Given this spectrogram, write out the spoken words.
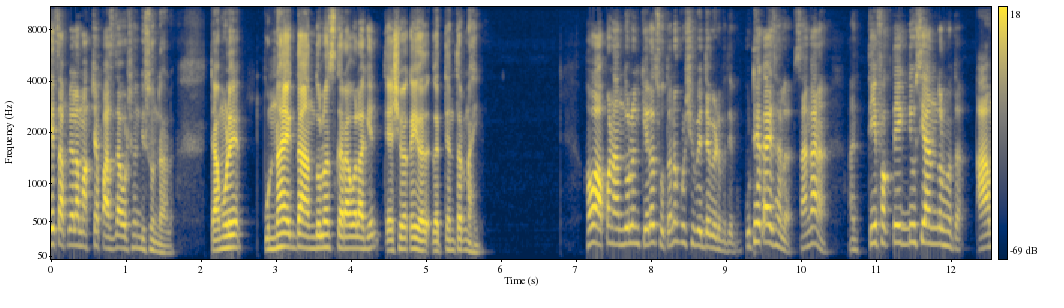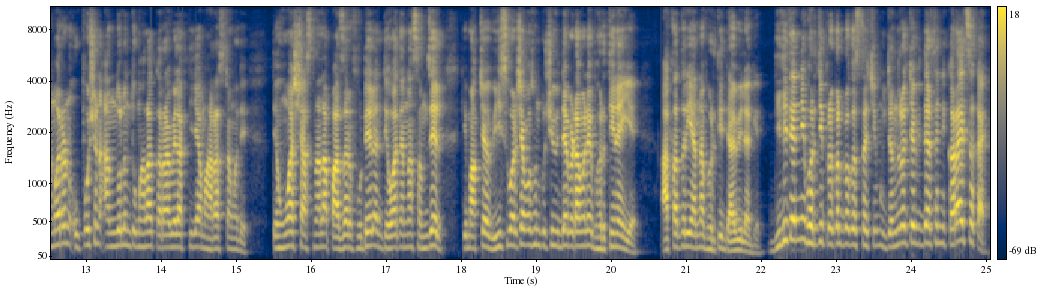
हेच आपल्याला मागच्या पाच दहा वर्षांनी दिसून राहिलं. त्यामुळे पुन्हा एकदा आंदोलनच करावं लागेल. त्याशिवाय काही गत्यंतर नाही. हो आपण आंदोलन केलंच होतं ना कृषी विद्यापीठमध्ये. कुठे काय झालं? सांगा ना. आणि ते फक्त एक दिवसीय आंदोलन होतं. आमरण उपोषण आंदोलन तुम्हाला करावे लागतील या महाराष्ट्रामध्ये. तेव्हा शासनाला पाजर फुटेल आणि तेव्हा त्यांना समजेल की मागच्या वीस वर्षापासून कृषी विद्यापीठामध्ये भरती नाही आहे आता तरी यांना भरती द्यावी लागेल. दिली त्यांनी भरती प्रकल्पग्रस्ताची मग जनरलच्या विद्यार्थ्यांनी करायचं काय?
